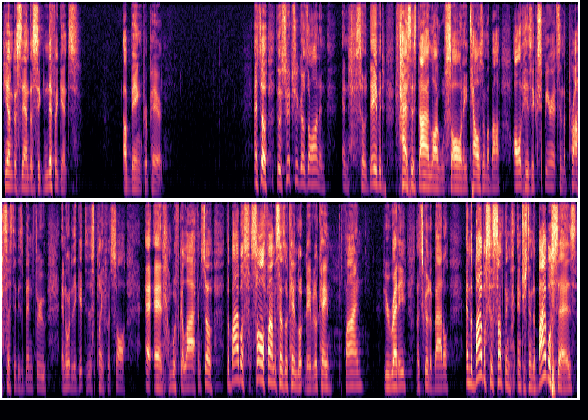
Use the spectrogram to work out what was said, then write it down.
He understands the significance of being prepared. And so the scripture goes on, and, and so David has this dialogue with Saul, and he tells him about all his experience and the process that he's been through in order to get to this place with Saul and, and with Goliath. And so the Bible, Saul finally says, Okay, look, David, okay, fine, you're ready, let's go to battle. And the Bible says something interesting. The Bible says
